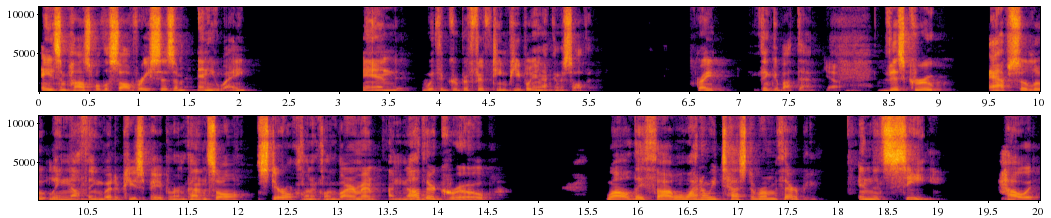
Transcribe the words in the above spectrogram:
it's impossible to solve racism anyway. And with a group of 15 people, you're not going to solve it. Right? Think about that. Yeah. This group, absolutely nothing but a piece of paper and pencil, sterile clinical environment. Another group, well, they thought, well, why don't we test aromatherapy and then see how it,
